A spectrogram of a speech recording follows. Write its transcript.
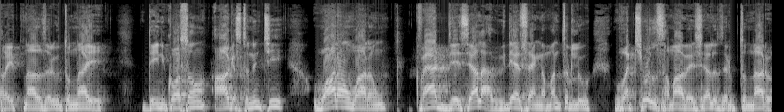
ప్రయత్నాలు జరుగుతున్నాయి. దీనికోసం ఆగస్టు నుంచి వారం వారం క్వాడ్ దేశాల విదేశాంగ మంత్రులు వర్చువల్ సమావేశాలు జరుపుతున్నారు.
